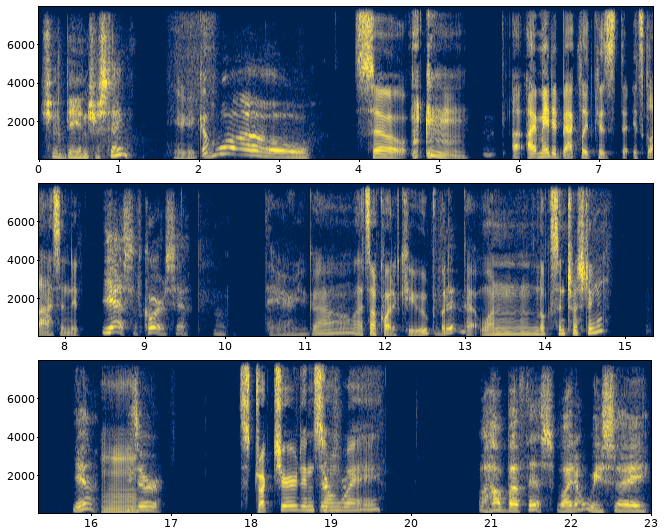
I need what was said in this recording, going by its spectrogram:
should be interesting. Here you go. Whoa! So I made it backlit because it's glass and it Yes, of course. Yeah. There you go. That's not quite a cube, but Th- that one looks interesting. Yeah. Mm, These are. structured in some way. Well, how about this? Why don't we say?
